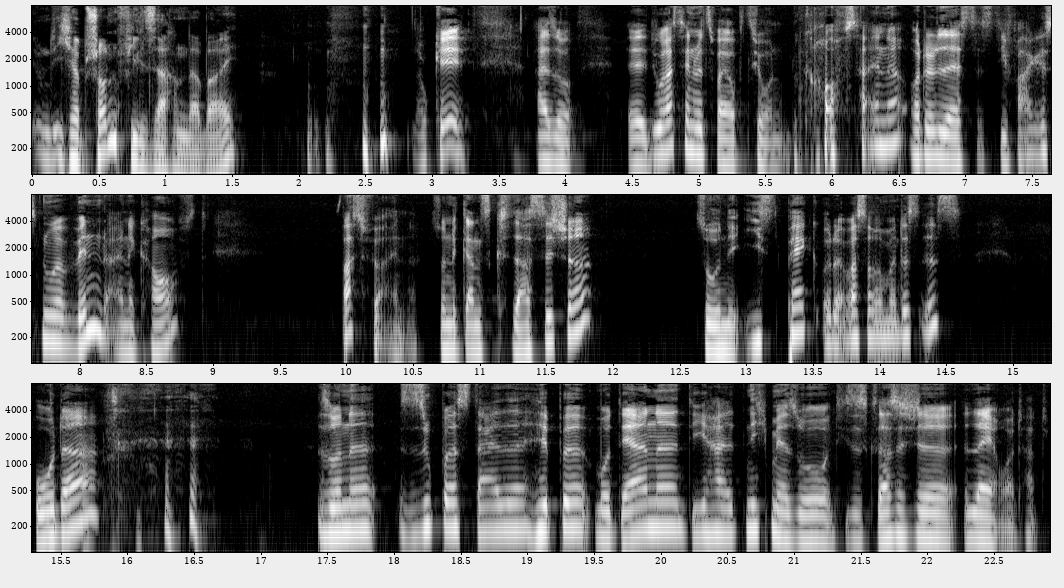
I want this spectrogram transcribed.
Und ich habe schon viel Sachen dabei. Okay. Also, äh, du hast ja nur zwei Optionen. Du kaufst eine oder du lässt es. Die Frage ist nur, wenn du eine kaufst, was für eine? So eine ganz klassische, so eine Eastpack oder was auch immer das ist? Oder so eine super style, hippe, moderne, die halt nicht mehr so dieses klassische Layout hat.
